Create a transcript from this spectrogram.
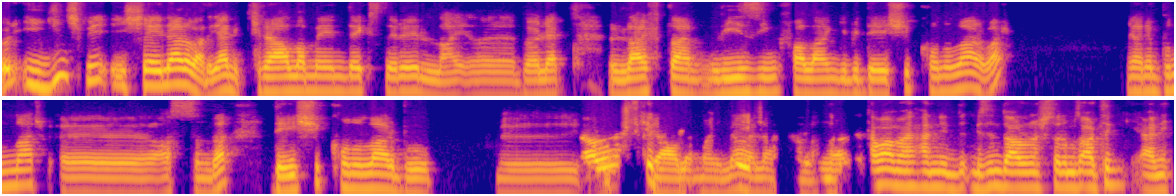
Öyle ilginç bir şeyler var. Yani kiralama endeksleri, li, böyle lifetime leasing falan gibi değişik konular var. Yani bunlar e, aslında değişik konular bu e, kiralamayla alakalı. Bunlar. Tamamen hani bizim davranışlarımız artık yani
